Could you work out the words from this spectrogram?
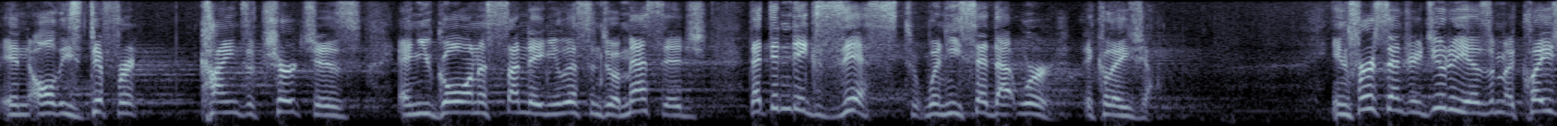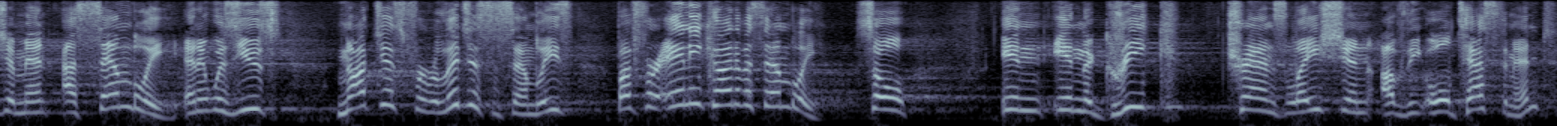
in all these different kinds of churches, and you go on a Sunday and you listen to a message. That didn't exist when he said that word, ecclesia. In first century Judaism, ecclesia meant assembly, and it was used not just for religious assemblies, but for any kind of assembly. So in, in the Greek translation of the Old Testament,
